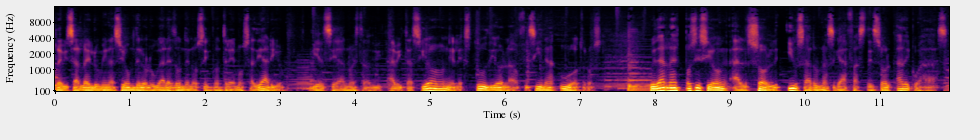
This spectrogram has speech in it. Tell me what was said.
revisar la iluminación de los lugares donde nos encontremos a diario, bien sea nuestra habitación, el estudio, la oficina u otros. Cuidar la exposición al sol y usar unas gafas de sol adecuadas.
